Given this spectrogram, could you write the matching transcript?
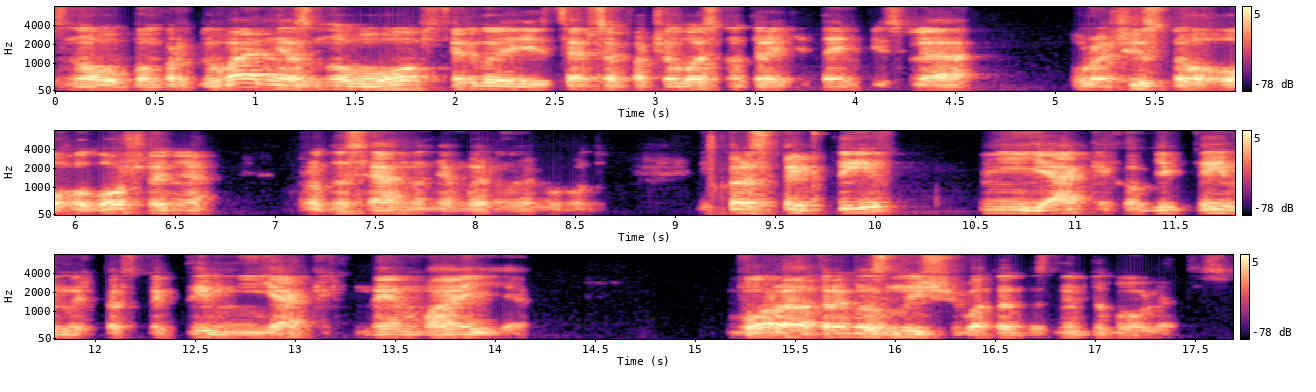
Знову бомбардування, знову обстріли, і це все почалось на третій день після урочистого оголошення про досягнення мирної угоди. І перспектив ніяких, об'єктивних перспектив ніяких немає. Ворога треба знищувати, а не з ним домовлятися.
